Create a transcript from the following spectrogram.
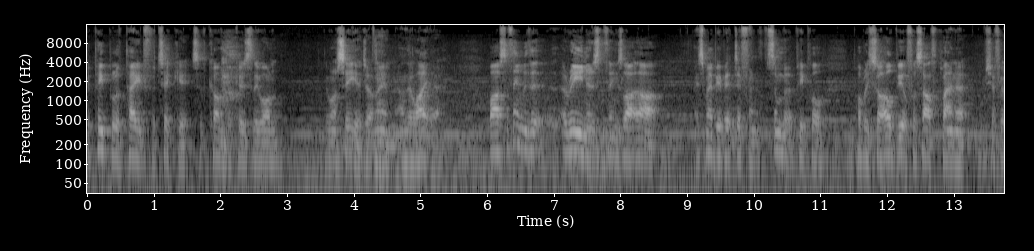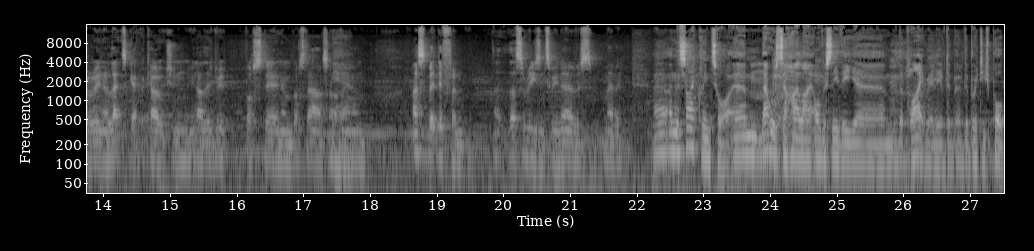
the people who've paid for tickets have come because they want they want to see you, do you know what I mean? And they like you. Whilst the thing with the arenas and things like that, it's maybe a bit different. Some people probably saw, oh, beautiful South playing at Sheffield Arena, let's get the coach, and you know they'd be bust in and bust out sort of thing. And that's a bit different. That- That's a reason to be nervous, maybe. Uh, and the cycling tour, um, Mm. that was to highlight obviously the um, the plight really of the, of the British pub.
